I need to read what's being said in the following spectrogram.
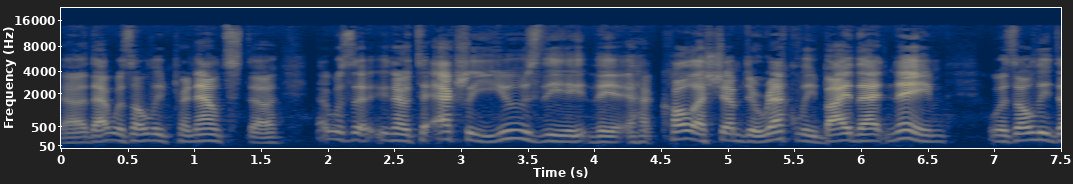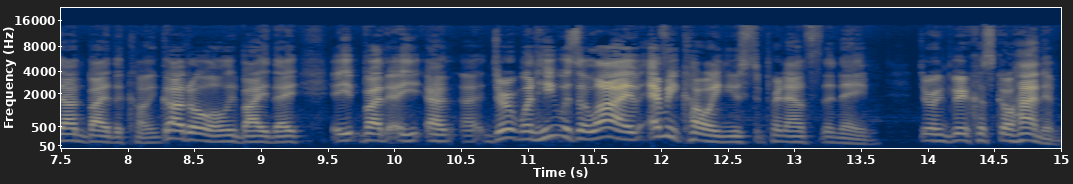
uh, that was only pronounced. Uh, that was, you know, to actually use the the Kol Hashem directly by that name was only done by the Kohen Gadol, only by they. But uh, uh, during, when he was alive, every Kohen used to pronounce the name during Birkas Kohanim.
